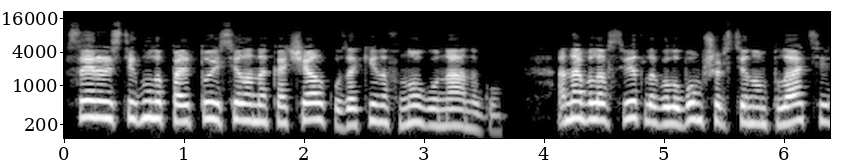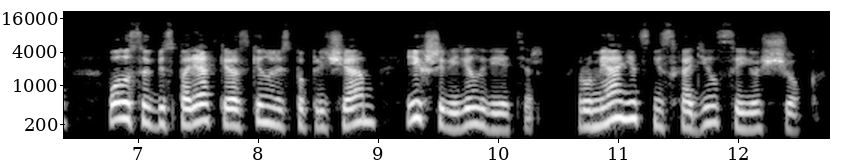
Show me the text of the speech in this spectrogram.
Сэра расстегнула пальто и села на качалку, закинув ногу на ногу. Она была в светло-голубом шерстяном платье, волосы в беспорядке раскинулись по плечам, их шевелил ветер. Румянец не сходил с ее щек.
